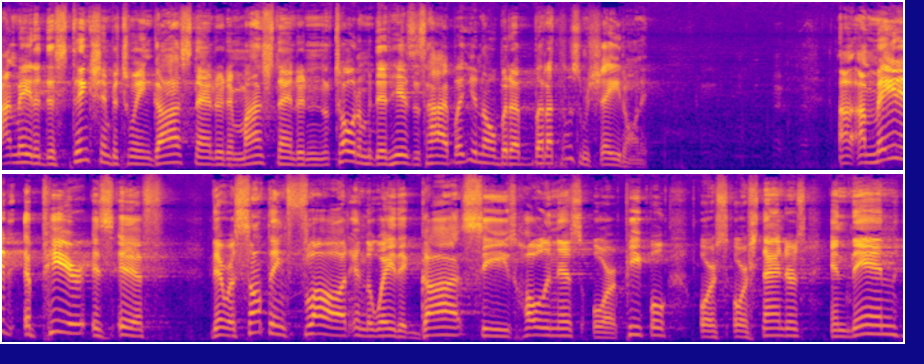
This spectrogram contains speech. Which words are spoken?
I made a distinction between God's standard and my standard and told him that his is high, but you know, but I, but I threw some shade on it. I, I made it appear as if there was something flawed in the way that God sees holiness or people or, or standards. And then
